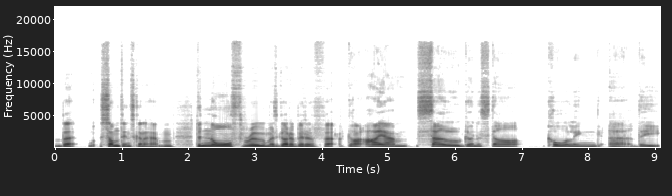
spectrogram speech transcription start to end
but something's going to happen. The north room has got a bit of, uh, God, I am so going to start calling uh, the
